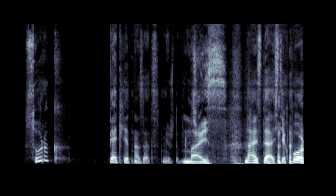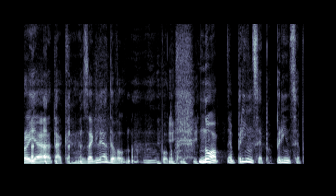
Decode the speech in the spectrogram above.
45 лет назад, между прочим. Nice. Nice, да, с тех пор я так заглядывал. Но принцип, принцип.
